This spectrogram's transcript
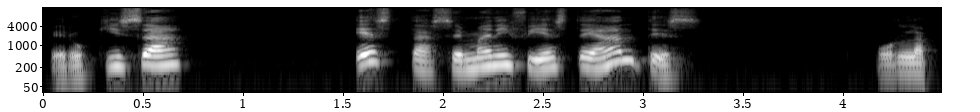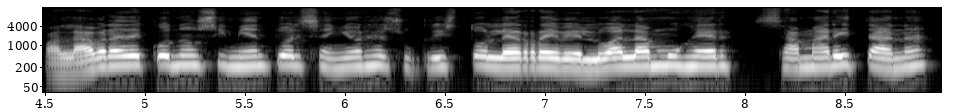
pero quizá ésta se manifieste antes. Por la palabra de conocimiento el Señor Jesucristo le reveló a la mujer samaritana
